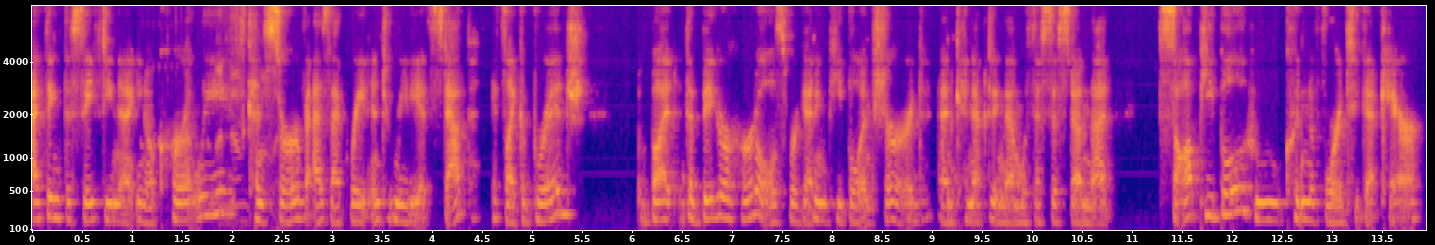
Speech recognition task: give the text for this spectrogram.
i think the safety net you know currently can serve as that great intermediate step. It's like a bridge but the bigger hurdles were getting people insured and connecting them with a system that saw people who couldn't afford to get care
